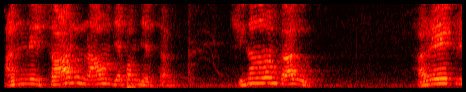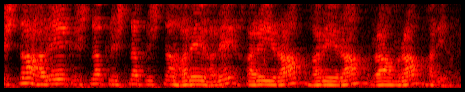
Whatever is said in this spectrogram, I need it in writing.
అన్నిసార్లు నామం జపం చేస్తాడు. చిన్న నామం కాదు. హరే కృష్ణ హరే కృష్ణ కృష్ణ కృష్ణ హరే హరే హరే రామ్ హరే రామ్ రామ్ రామ్ హరే హరే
